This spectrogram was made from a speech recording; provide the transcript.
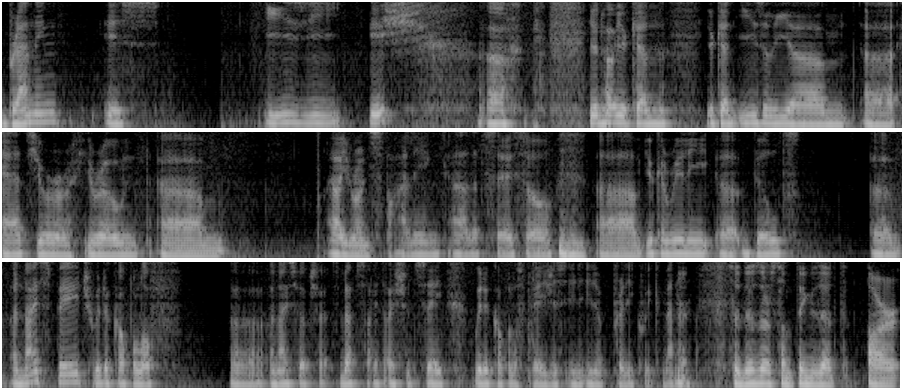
branding is easy-ish. Uh, you know, you can you can easily um, uh, add your your own um, uh, your own styling. Uh, let's say so. Mhm. Um, you can really uh, build um, a nice page with a couple of uh, a nice website, website, I should say, with a couple of pages in, in a pretty quick manner. So those are some things that are,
